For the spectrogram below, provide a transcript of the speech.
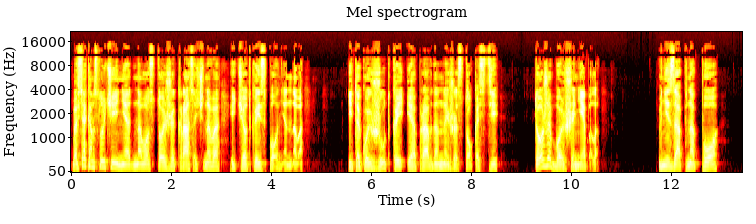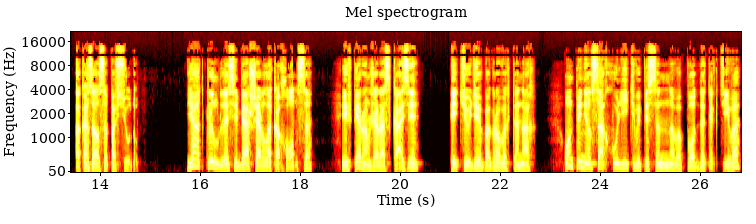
Во всяком случае, ни одного столь же красочного и четко исполненного. И такой жуткой и оправданной жестокости тоже больше не было. Внезапно По оказался повсюду. Я открыл для себя Шерлока Холмса, и в первом же рассказе, «Этюде в багровых тонах», он принялся хулить выписанного под детектива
